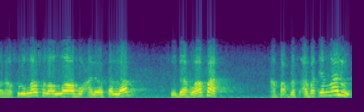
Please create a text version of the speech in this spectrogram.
Karena Rasulullah Shallallahu alaihi wasallam sudah wafat 14 abad yang lalu.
